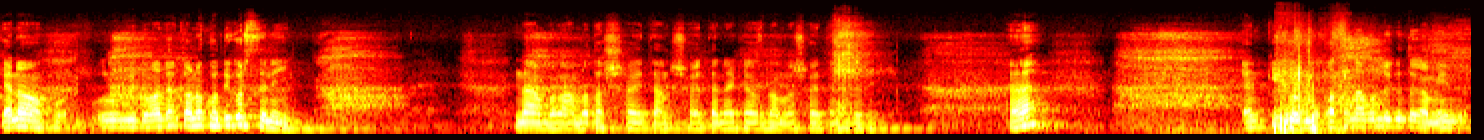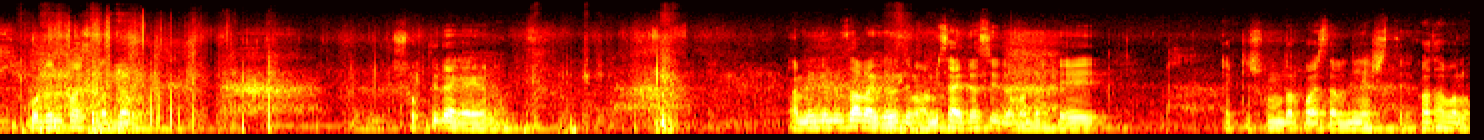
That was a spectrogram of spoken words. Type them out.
কেন? রুগী তোমাদের কোনো ক্ষতি করছে নেই না, বলো, আমরা তো শয়তান। শয়তানের কাজ আমরা শয়তান করি। হ্যাঁ? এখন কি করব? কথা না বললে কিন্তু আমি কঠিন ফয়সলা দেবো। শক্তি দেখা গেল আমি কিন্তু জবাই করে দেবো। আমি চাইতেছি তোমাদেরকে একটা সুন্দর ফয়সালা নিয়ে আসতে। কথা বলো।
